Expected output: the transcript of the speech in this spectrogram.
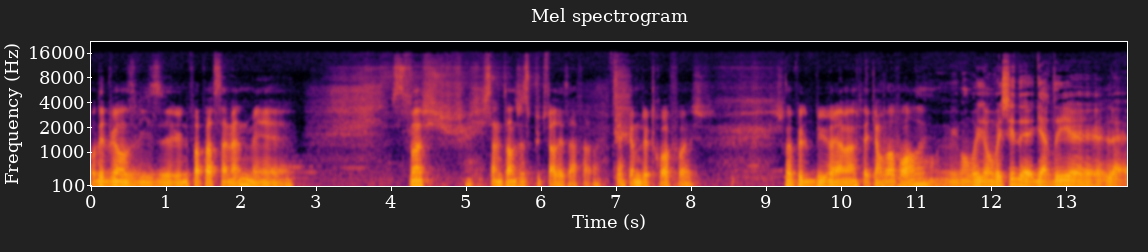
Au début, on se vise une fois par semaine, mais souvent, ça me tente juste plus de faire des affaires. Comme deux, trois fois. Je vois un peu le but vraiment, fait qu'on va voir. On, va, on va essayer de garder euh,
